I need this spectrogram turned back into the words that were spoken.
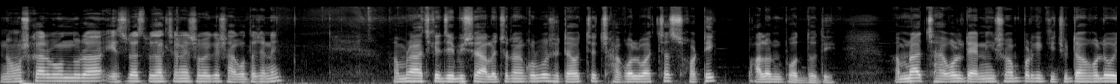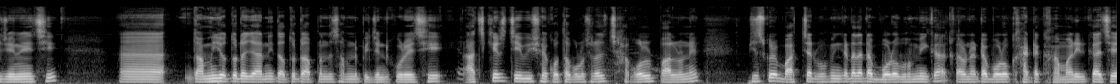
নমস্কার বন্ধুরা, এসরা স্পেশাল চ্যানেলে সবাইকে স্বাগত জানাই। আমরা আজকে যে বিষয়ে আলোচনা করব সেটা হচ্ছে ছাগল বাচ্চার সঠিক পালন পদ্ধতি। আমরা ছাগল ট্যানিং সম্পর্কে কিছুটা হলেও জেনেছি আমি যতটা জানি ততটা আপনাদের সামনে প্রেজেন্ট করেছি। আজকের যে বিষয়ে কথা বলব সেটা ছাগল পালনে বিশেষ করে বাচ্চার ভূমিকাটা একটা বড় ভূমিকা, কারণ একটা বড় একটা খামারির কাছে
